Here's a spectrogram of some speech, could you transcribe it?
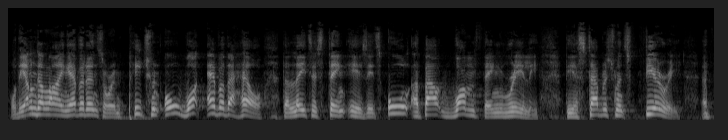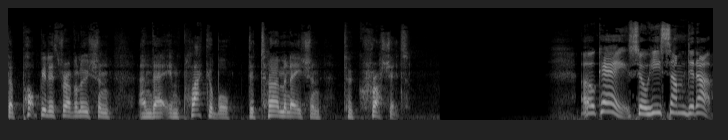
or the underlying evidence or impeachment or whatever the hell the latest thing is. It's all about one thing, really the establishment's fury at the populist revolution and their implacable determination to crush it. Okay, so he summed it up.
